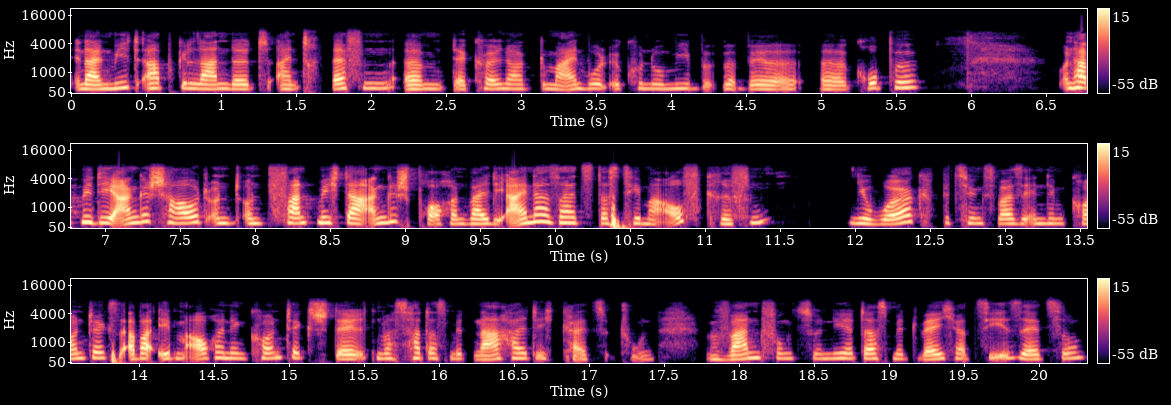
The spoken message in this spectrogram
in ein Meetup gelandet, ein Treffen ähm, der Kölner Gemeinwohlökonomie-Gruppe äh, und habe mir die angeschaut und, und fand mich da angesprochen, weil die einerseits das Thema aufgriffen, New Work, beziehungsweise in dem Kontext, aber eben auch in den Kontext stellten, was hat das mit Nachhaltigkeit zu tun? Wann funktioniert das mit welcher Zielsetzung?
